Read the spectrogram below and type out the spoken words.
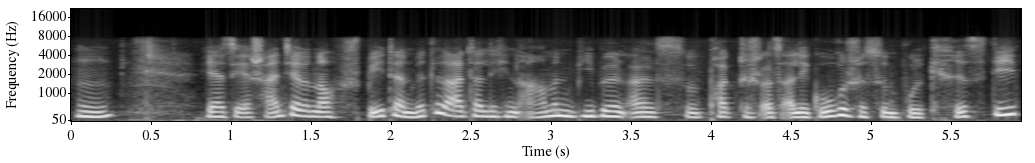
Hm. Ja, sie erscheint ja dann auch später in mittelalterlichen Armenbibeln als praktisch als allegorisches Symbol Christi.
